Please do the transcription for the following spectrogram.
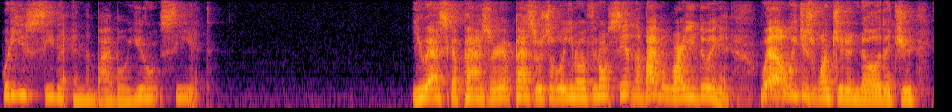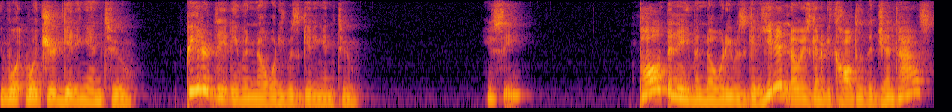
Where do you see that in the Bible? You don't see it. You ask a pastor, pastor, so you know, if you don't see it in the Bible, why are you doing it? Well, we just want you to know that you what, what you're getting into. Peter didn't even know what he was getting into. You see? Paul didn't even know what he was getting. He didn't know he was going to be called to the Gentiles.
